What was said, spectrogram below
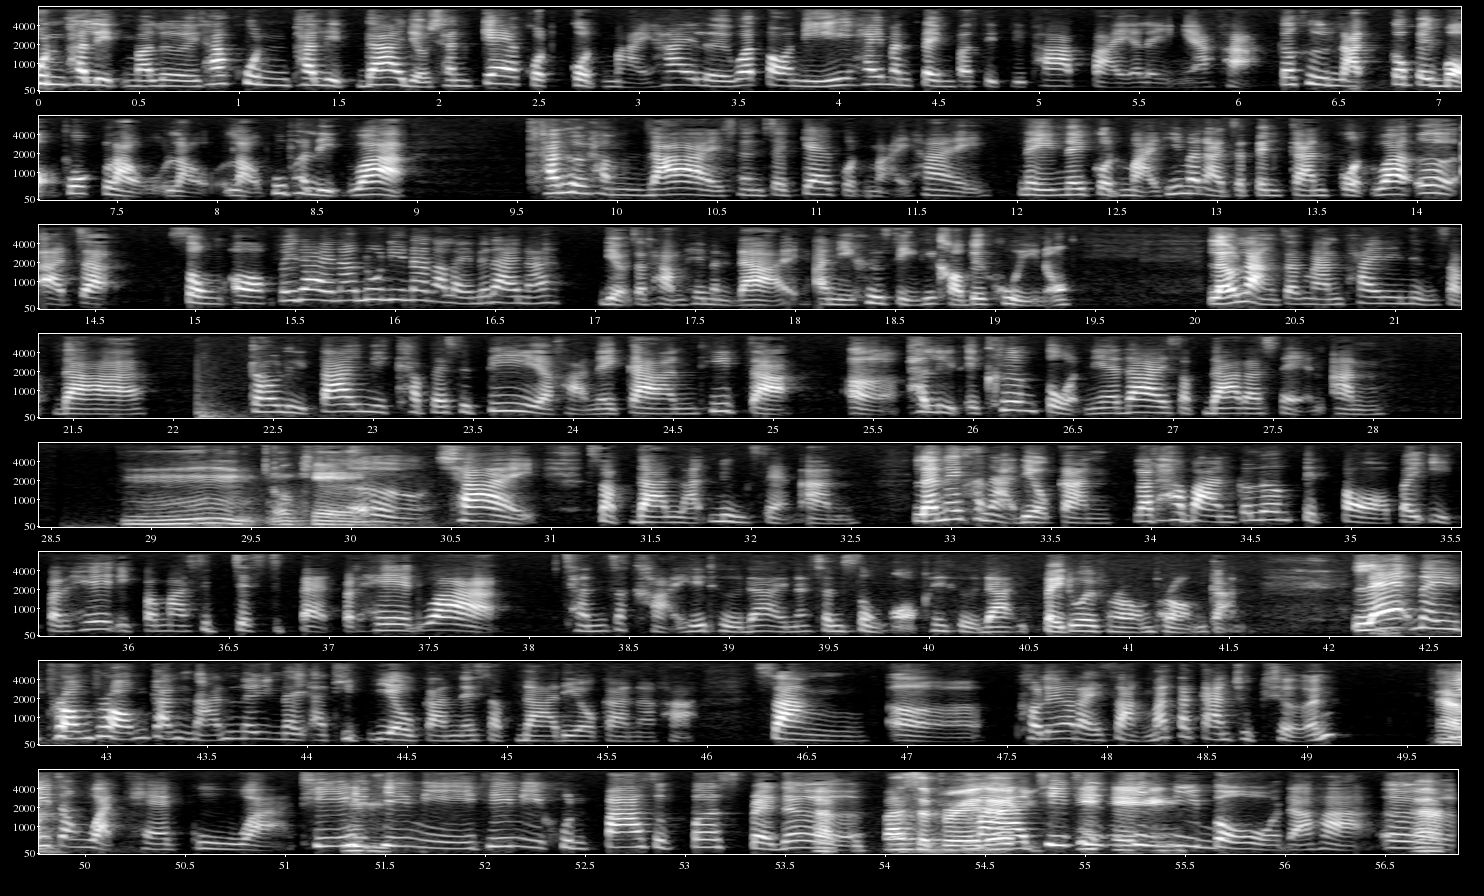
คุณผลิตมาเลย ถ้าคุณผลิตได้เดี๋ยวฉันแก้กฎกฎหมายให้เลย ว่าตอนนี้ให้มันเต็มประสิทธิภาพไปอะไรอย่างเงี้ยค่ะ ก็คือรัฐก็ไปบอกพวกเหล่าเหล่าเหล่าผู้ผลิตว่า ถ้าเธอทำได้ฉันจะแก้กฎหมายให้ ในในกฎหมายที่มันอาจจะเป็นการกฎว่า เออ อาจจะส่งออกไม่ได้นะนู่นนี่นั่นอะไรไม่ได้นะ เดี๋ยวจะทำให้มันได้ อันนี้คือสิ่งที่เขาไปคุยเนาะแล้วหลังจากนั้นภายในหนึ่งสัปดาห์ เกาหลีใต้มี capacity อะค่ะ ในการที่จะผลิตไอ้เครื่องตรวจเนี้ยได้สัปดาห์ละแสนอัน อืม โอเค เออ ใช่ สัปดาห์ละหนึ่งแสนอัน และในขณะเดียวกัน รัฐบาลก็เริ่มติดต่อไปอีกประเทศอีกประมาณ 17-18 ประเทศว่า ฉันจะขายให้เธอได้นะ ฉันส่งออกให้เธอได้ไปด้วยพร้อมๆกัน และในพร้อมๆกันนั้นในในอาทิตย์เดียวกันในสัปดาห์เดียวกันนะคะ สั่งเออเขาเรียกอะไรสั่งมาตรการฉุกเฉินที่จังหวัดแทกูอะที่ที่มีที่มีคุณป้า super spreader ป้า spreader มาที่ที่ที่มีโบสถ์อะค่ะ เออ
